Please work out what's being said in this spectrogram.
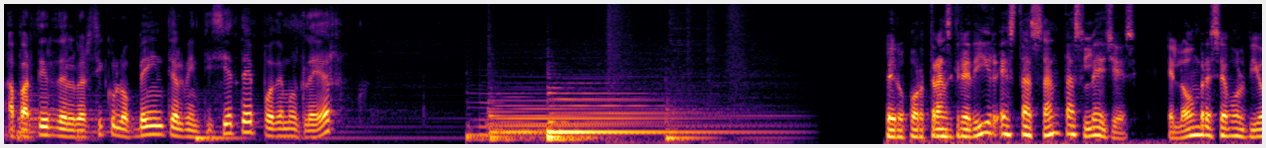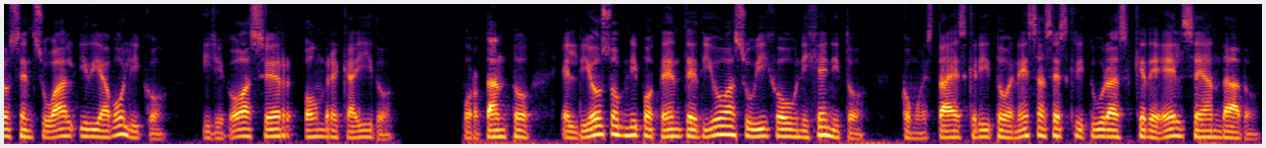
A partir del versículo 20 al 27 podemos leer. Pero por transgredir estas santas leyes, el hombre se volvió sensual y diabólico, y llegó a ser hombre caído por tanto, el Dios omnipotente dio a su Hijo unigénito, como está escrito en esas escrituras que de él se han dado.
